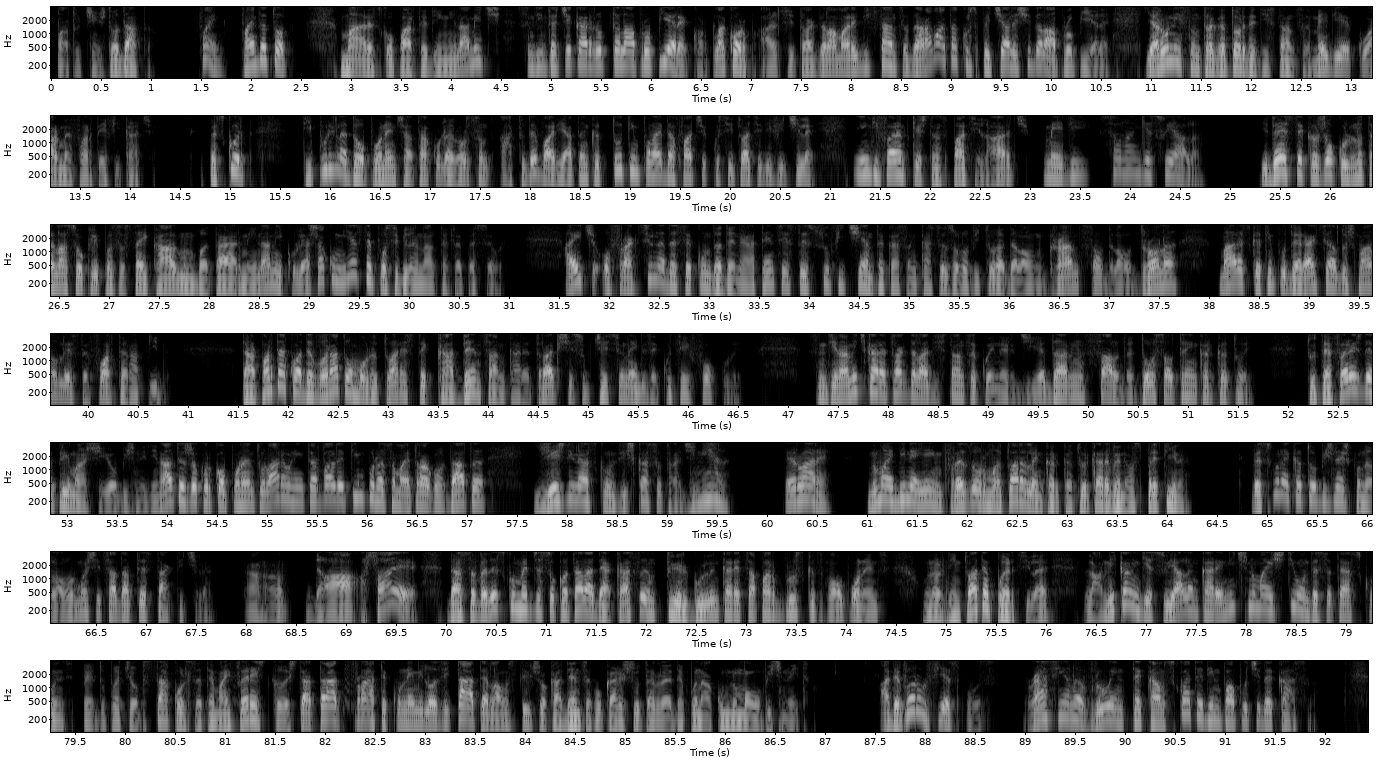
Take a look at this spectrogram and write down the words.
4-5 deodată. Fain, fain de tot. Mai ales că o parte din inamici sunt dintre cei care luptă la apropiere, corp la corp, alții trag de la mare distanță, dar au atacuri speciale și de la apropiere, iar unii sunt trăgători de distanță medie cu arme foarte eficace. Pe scurt, tipurile de oponenți și atacurile lor sunt atât de variate încât tot timpul ai de-a face cu situații dificile, indiferent că ești în spații largi, medii sau la înghesuială. Ideea este că jocul nu te lasă o clipă să stai calm în bătaia armei inamicului, așa cum este posibil în alte FPS-uri. Aici, o fracțiune de secundă de neatenție este suficientă ca să încasezi o lovitură de la un grant sau de la o dronă, mai ales că timpul de reacție al dușmanului este foarte rapid. Dar partea cu adevărat omorâtoare este cadența în care trag și succesiunea execuției focului. Sunt inamici care trag de la distanță cu energie, dar în salve, două sau trei încărcături. Tu te ferești de prima și obișnuit din alte jocuri că oponentul are un interval de timp până să mai tragă o dată, ieși din ascunziș ca să tragi în el. Eroare. Nu mai bine iei în freză următoarele încărcături care veneau spre tine. Veți spune că te obișnuiești până la urmă și îți adaptezi tacticile. Aha, da, așa e. Dar să vedeți cum merge socoteala de acasă în târgul în care îți apar brusc câțiva oponenți, unor din toate părțile, la mica înghesuială în care nici nu mai știi unde să te ascunzi, pe după ce obstacol să te mai ferești, că ăștia trag frate cu nemilozitate la un stil și o cadență cu care shooterele de până acum nu m-au obișnuit. Adevărul fie spus, Rathian of Ruin te cam scoate din papucii de casă.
